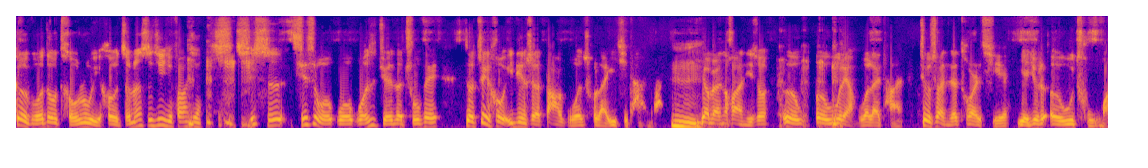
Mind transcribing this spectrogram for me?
各国都投入以后，泽伦斯基就发现，其实其实我我我是觉得，除非这最后一定是要大国出来一起谈嘛，嗯，要不然的话，你说俄俄乌两国来谈，就算你在土耳其，也就是俄乌土嘛，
